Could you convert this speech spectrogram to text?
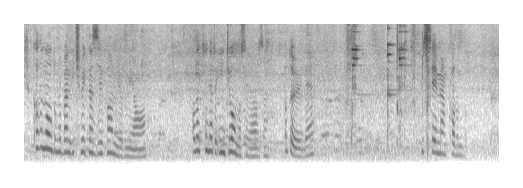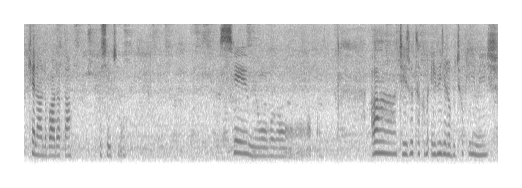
Şu kalın olduğunu ben içmekten zevk almıyorum ya. Bana kenarı ince olması lazım. Bu da öyle. Hiç sevmem kalın kenarlı bardaktan bir şey içmeyi. Sevmiyorum. Aa cezve takımı 50 lira bu çok iyiymiş.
